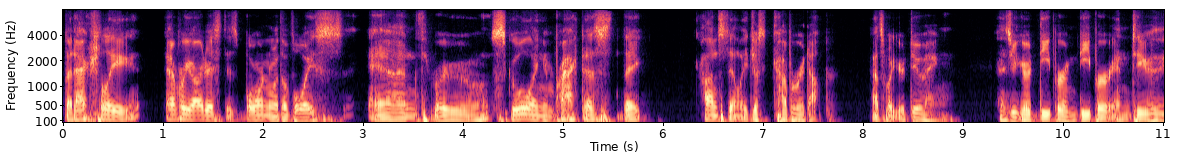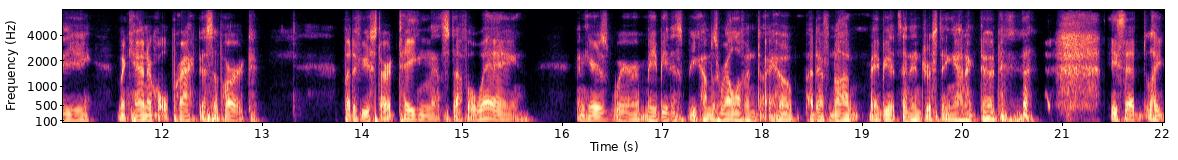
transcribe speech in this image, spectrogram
But actually every artist is born with a voice and through schooling and practice they constantly just cover it up. That's what you're doing as you go deeper and deeper into the mechanical practice of art. But if you start taking that stuff away and here's where maybe this becomes relevant, I hope, but if not, maybe it's an interesting anecdote. he said, like,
